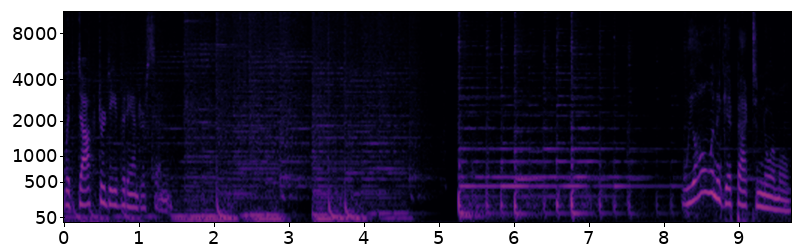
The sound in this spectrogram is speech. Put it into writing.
with Dr. David Anderson. We all want to get back to normal,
